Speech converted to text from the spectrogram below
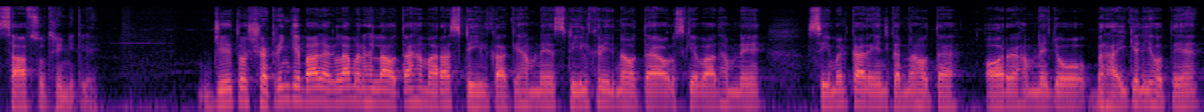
साफ़ सुथरी निकले। जी तो शटरिंग के बाद अगला मरहला होता है हमारा स्टील का, कि हमने स्टील ख़रीदना होता है और उसके बाद हमने सीमेंट का अरेंज करना होता है और हमने जो बढ़ाई के लिए होते हैं,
